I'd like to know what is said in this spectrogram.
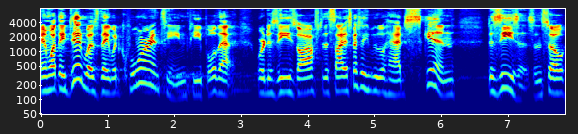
And what they did was they would quarantine people that were diseased off to the side, especially people who had skin diseases. And so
